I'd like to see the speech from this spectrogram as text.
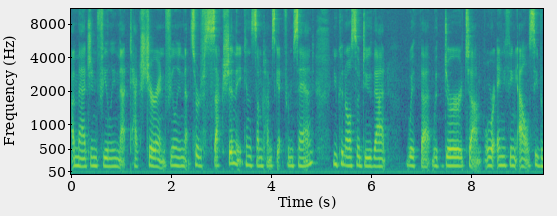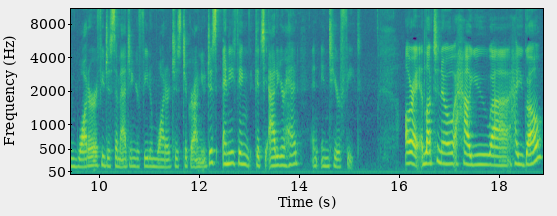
imagine feeling that texture and feeling that sort of suction that you can sometimes get from sand. You can also do that with that with dirt um, or anything else even water if you just imagine your feet in water just to ground you just anything that gets you out of your head and into your feet all right, I'd love to know how you uh, how you go.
